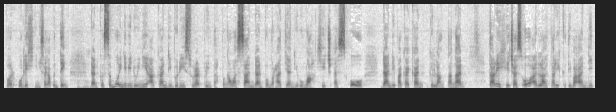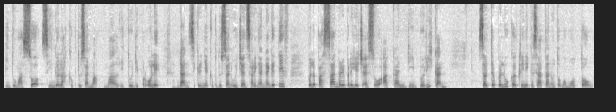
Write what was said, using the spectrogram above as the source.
diperoleh. Ini sangat penting. Uh-huh. Dan kesemua individu ini akan diberi surat perintah pengawasan dan pemerhatian di rumah HSO dan dipakaikan gelang tangan. Tarikh HSO adalah tarikh ketibaan di pintu masuk sehinggalah keputusan makmal itu diperoleh. Mhm. Dan sekiranya keputusan ujian saringan negatif, pelepasan daripada HSO akan diberikan serta perlu ke klinik kesihatan untuk memotong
